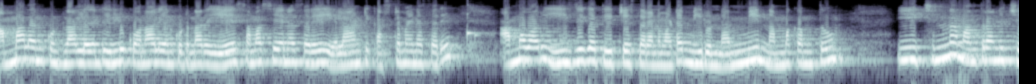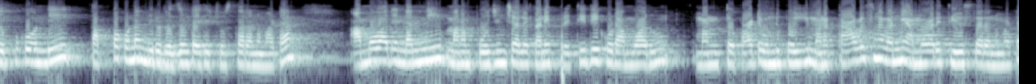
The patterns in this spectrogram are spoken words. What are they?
అమ్మాలనుకుంటున్నారు లేదంటే ఇల్లు కొనాలి అనుకుంటున్నారు ఏ సమస్య అయినా సరే ఎలాంటి కష్టమైనా సరే అమ్మవారు ఈజీగా తీర్చేస్తారనమాట మీరు నమ్మి నమ్మకంతో ఈ చిన్న మంత్రాన్ని చెప్పుకోండి తప్పకుండా మీరు రిజల్ట్ అయితే చూస్తారనమాట అమ్మవారిని నమ్మి మనం పూజించాలి కానీ ప్రతిదీ కూడా అమ్మవారు మనతో పాటు ఉండిపోయి మనకు కావలసినవన్నీ అమ్మవారి తీరుస్తారనమాట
